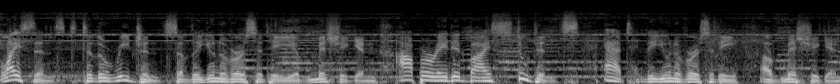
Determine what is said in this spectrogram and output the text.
Licensed to the Regents of the University of Michigan, operated by students at the University of Michigan,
